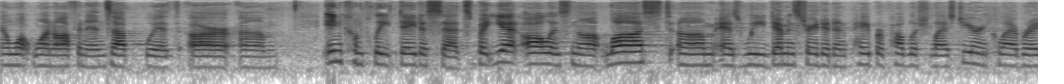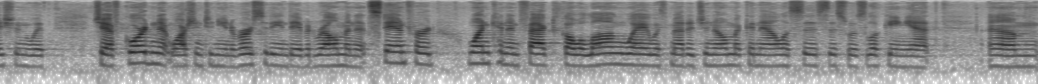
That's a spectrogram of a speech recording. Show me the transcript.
And what one often ends up with are um, incomplete data sets. But yet all is not lost, um, as we demonstrated in a paper published last year in collaboration with Jeff Gordon at Washington University and David Relman at Stanford. One can in fact go a long way with metagenomic analysis. This was looking at um,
